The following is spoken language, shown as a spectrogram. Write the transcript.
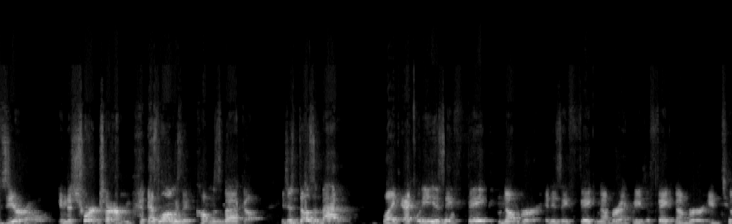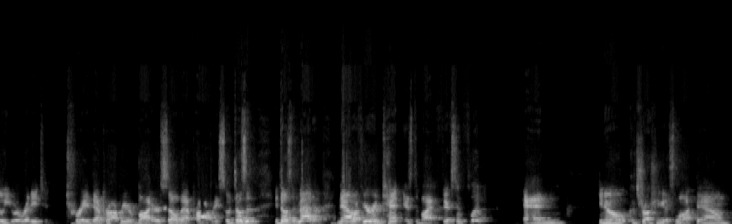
zero in the short term, as long as it comes back up. It just doesn't matter. Like equity is a fake number. It is a fake number. Equity is a fake number until you are ready to trade that property or buy or sell that property. So it doesn't it doesn't matter. Now, if your intent is to buy a fix and flip and you know, construction gets locked down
